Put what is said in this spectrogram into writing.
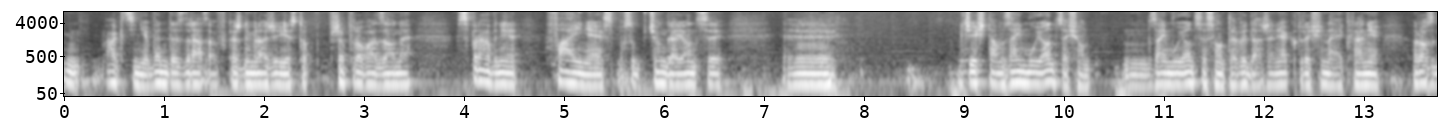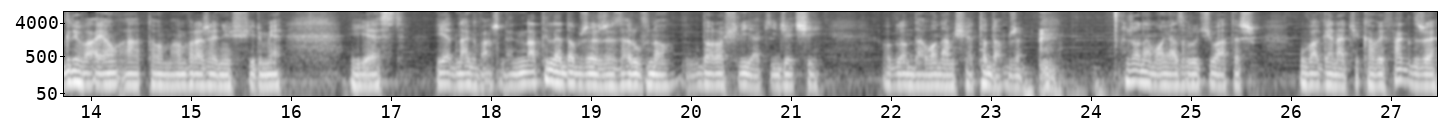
Akcji nie będę zdradzał, w każdym razie jest to przeprowadzone sprawnie, fajnie, w sposób ciągający, e, gdzieś tam zajmujące się zajmujące są te wydarzenia, które się na ekranie rozgrywają, a to mam wrażenie w firmie jest jednak ważne. Na tyle dobrze, że zarówno dorośli, jak i dzieci oglądało nam się to dobrze. Żona moja zwróciła też uwagę na ciekawy fakt, że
